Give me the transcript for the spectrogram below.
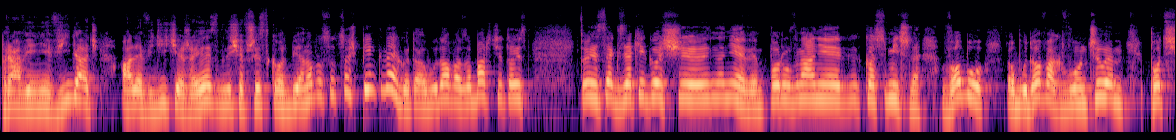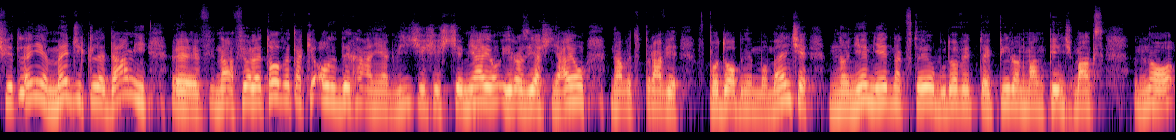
prawie nie widać, ale widzicie, że jest, gdy się wszystko odbija, no po prostu coś pięknego ta obudowa, zobaczcie, to jest, to jest jak z jakiegoś, e, no nie wiem, porównanie kosmiczne. W obu obudowach włączyłem podświetlenie Magic LEDami e, na fioletowe takie oddychanie, jak widzicie się ściemniają i rozjaśniają, nawet prawie w podobnym momencie, no niemniej jednak w tej obudowie tutaj Piron Man 5 Max, no,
